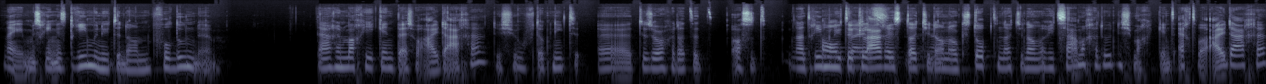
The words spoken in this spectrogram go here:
Nee, misschien is drie minuten dan voldoende. Daarin mag je je kind best wel uitdagen. Dus je hoeft ook niet uh, te zorgen dat het, als het na drie minuten klaar is, dat je dan ook stopt en dat je dan weer iets samen gaat doen. Dus je mag je kind echt wel uitdagen.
